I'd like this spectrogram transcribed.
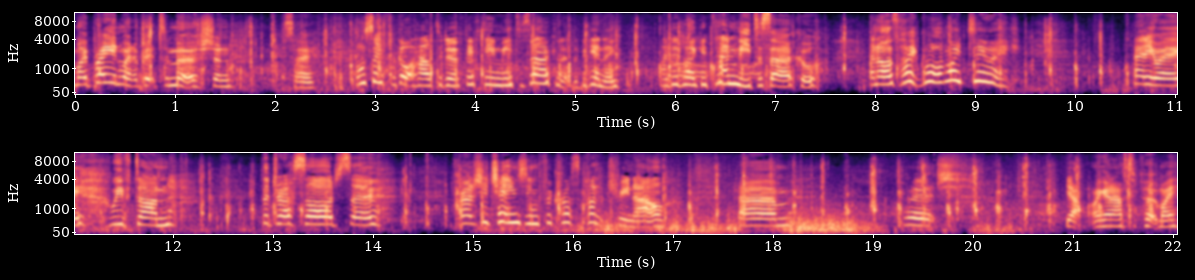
My brain went a bit to mush, and so also forgot how to do a 15 meter circle at the beginning. I did like a 10 meter circle, and I was like, what am I doing? Anyway, we've done the dressage, so we're actually changing for cross country now. Um, which, yeah, I'm gonna have to put my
